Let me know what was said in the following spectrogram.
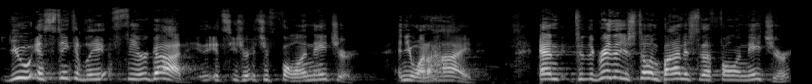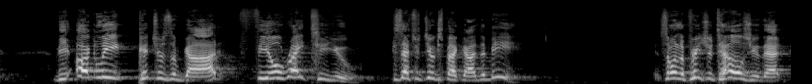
you instinctively fear God. It's, it's, your, it's your fallen nature and you want to hide. And to the degree that you're still in bondage to that fallen nature, the ugly pictures of God feel right to you because that's what you expect God to be. So when the preacher tells you that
